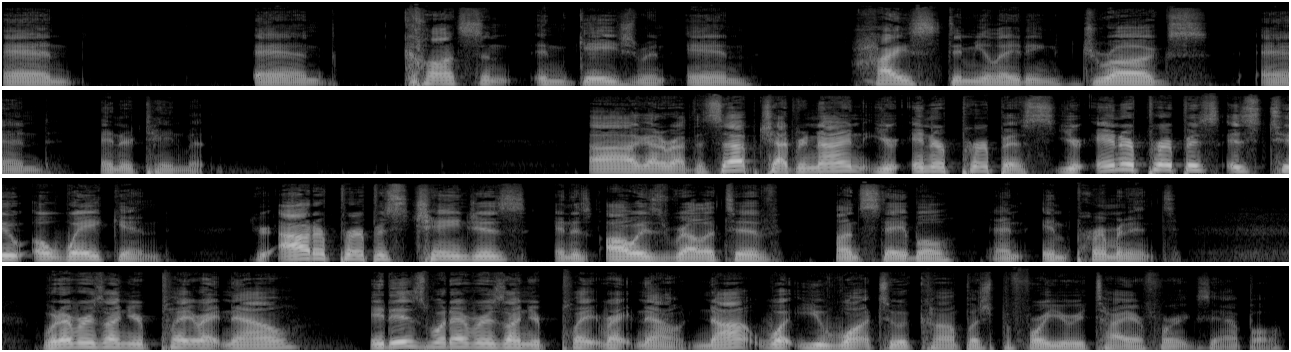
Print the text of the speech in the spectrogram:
and and constant engagement in high stimulating drugs and entertainment. Uh, I got to wrap this up. Chapter 9 Your inner purpose. Your inner purpose is to awaken. Your outer purpose changes and is always relative, unstable, and impermanent. Whatever is on your plate right now, it is whatever is on your plate right now, not what you want to accomplish before you retire, for example.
